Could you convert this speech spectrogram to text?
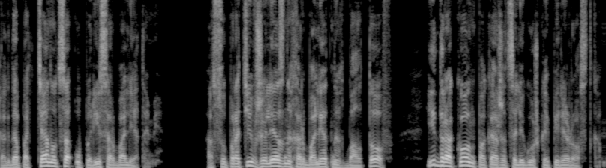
когда подтянутся упыри с арбалетами. А супротив железных арбалетных болтов и дракон покажется лягушкой-переростком.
